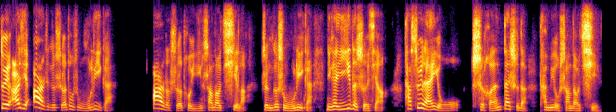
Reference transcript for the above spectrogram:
对，而且二这个舌头是无力感，二的舌头已经伤到气了，整个是无力感。你看一的舌象，它虽然有齿痕，但是呢，它没有伤到气。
